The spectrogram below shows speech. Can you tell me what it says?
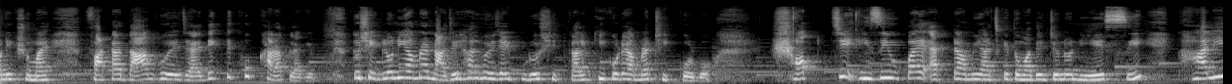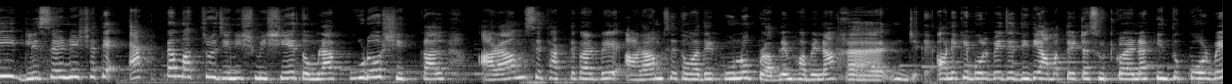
অনেক সময় ফাটা দাগ হয়ে যায়, দেখতে খুব খারাপ লাগে। তো সেগুলো নিয়ে আমরা নাজেহাল হয়ে যাই পুরো শীতকাল, কি করে আমরা ঠিক করব? সবচেয়ে ইজি উপায় একটা আমি আজকে তোমাদের জন্য নিয়ে এসেছি। খালি গ্লিসারিনের সাথে একটা মাত্র জিনিস মিশিয়ে তোমরা পুরো শীতকাল আরামসে থাকতে পারবে আরামসে তোমাদের কোনো প্রবলেম হবে না। অনেকে বলবে যে দিদি আমার তো এটা স্যুট করে না। কিন্তু করবে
